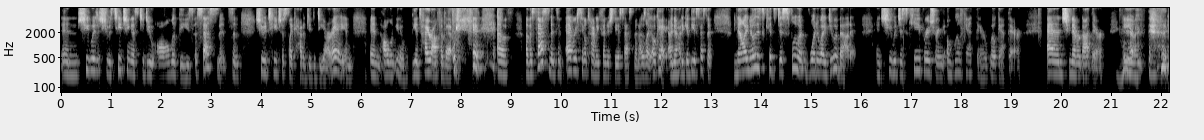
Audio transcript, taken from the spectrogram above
and she was she was teaching us to do all of these assessments, and she would teach us like how to do the DRA and and all of you know the entire alphabet of of assessments. And every single time we finished the assessment, I was like, okay, I know how to give the assessment. Now I know this kid's disfluent. What do I do about it? And she would just keep reassuring me, oh, we'll get there, we'll get there and she never got there. Yeah. And,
